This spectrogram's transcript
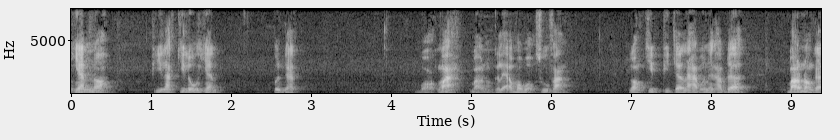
เฮียนเนาะพี่หลักกิโลเฮียนเพิ่นก็บอกมาเบาหนองก็เลยเอามาบอกสู่ฟังลองคิดพิจารณาเบิ่งนะครับ เด้อบ่าวหนองก็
